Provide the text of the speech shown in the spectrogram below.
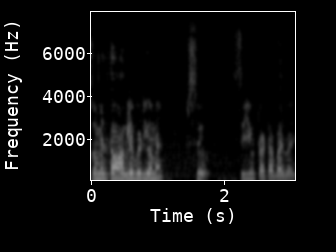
सो मिलता हूँ अगले वीडियो में। See you tata bye bye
